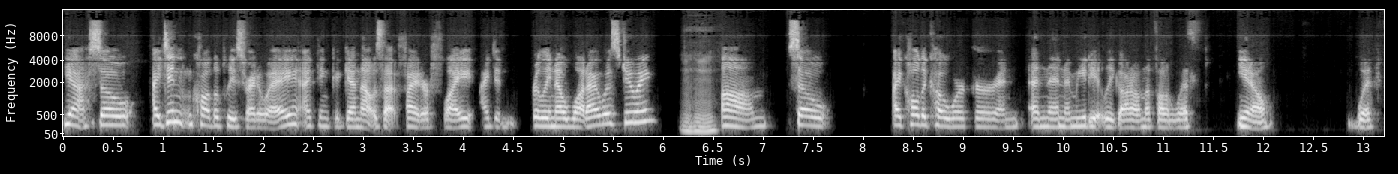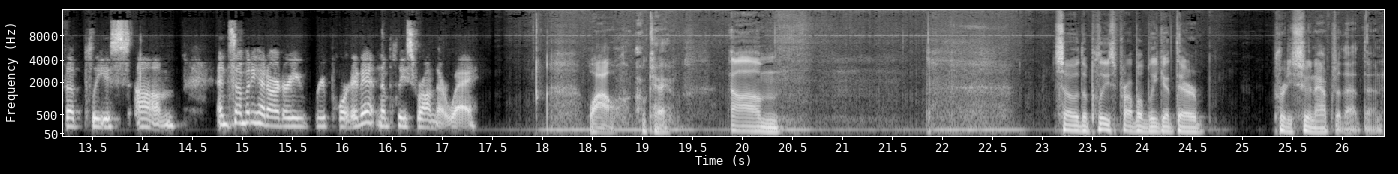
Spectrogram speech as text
Yeah, so I didn't call the police right away. I think again that was that fight or flight. I didn't really know what I was doing. hmm Um, so I called a coworker and and then immediately got on the phone with you know with the police. Um, and somebody had already reported it, and the police were on their way. Wow. Okay. Um, so the police probably get there pretty soon after that, then.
